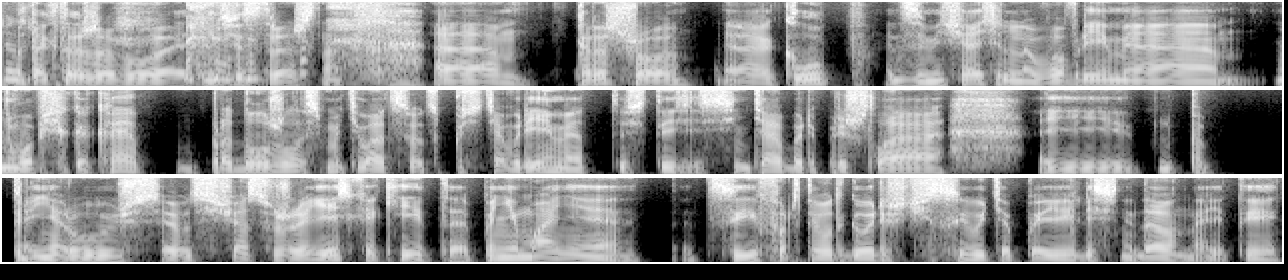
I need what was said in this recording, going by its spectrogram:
Так тоже бывает, ничего страшного. Хорошо, э, клуб, это замечательно. Во время, ну вообще какая продолжилась мотивация вот спустя время? То есть ты сентябрь пришла и тренируешься. Вот сейчас уже есть какие-то понимания цифр? Ты вот говоришь, часы у тебя появились недавно, и ты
